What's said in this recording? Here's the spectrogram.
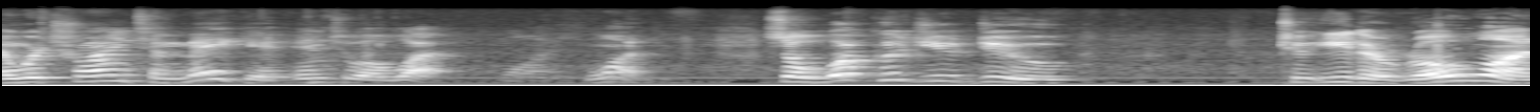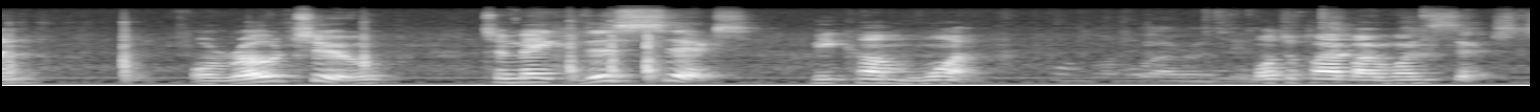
And we're trying to make it into a what? One. One. So what could you do to either row one or row two to make this six become one? Multiply by one sixth.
